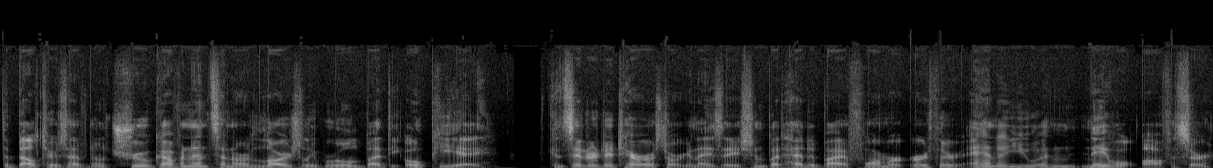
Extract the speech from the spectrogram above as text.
The Belters have no true governance and are largely ruled by the OPA, considered a terrorist organization but headed by a former Earther and a UN naval officer,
